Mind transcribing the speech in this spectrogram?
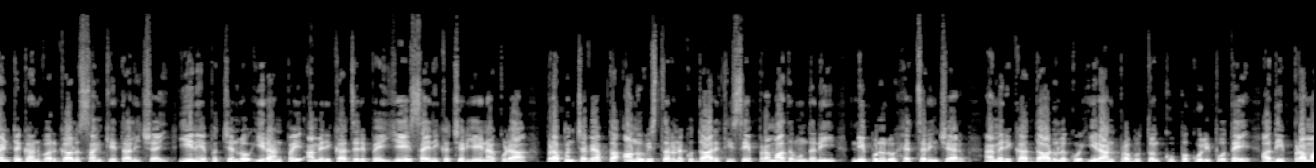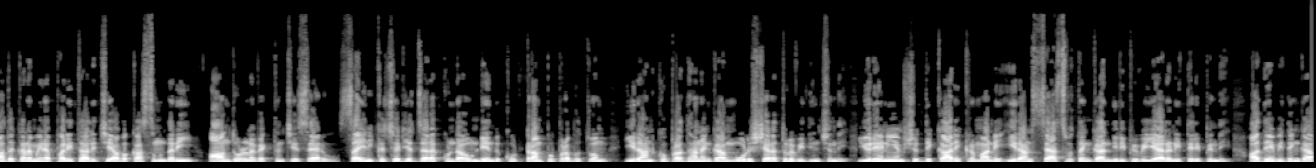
పెంటగాన్ వర్గాలు సంకేతాలిచ్చాయి. ఈ నేపథ్యంలో ఇరాన్ ఇరాన్పై అమెరికా జరిపే ఏ సైనిక చర్య అయినా కూడా ప్రపంచవ్యాప్త అణు విస్తరణకు దారితీసే ప్రమాదం ఉందని నిపుణులు హెచ్చరించారు. అమెరికా దాడులకు ఇరాన్ ప్రభుత్వం కుప్పకూలిపోతే అది ప్రమాదకరమైన ఫలితాలిచ్చే అవకాశం ఉందని ఆందోళన వ్యక్తం చేశారు. సైనిక చర్య జరగకుండా ఉండేందుకు ట్రంప్ ప్రభుత్వం ఇరాన్కు ప్రధానంగా మూడు షరతులు విధించింది. యురేనియం శుద్ధి కార్యక్రమాన్ని ఇరాన్ శాశ్వతంగా నిలిపివేయాలని తెలిపింది. అదేవిధంగా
